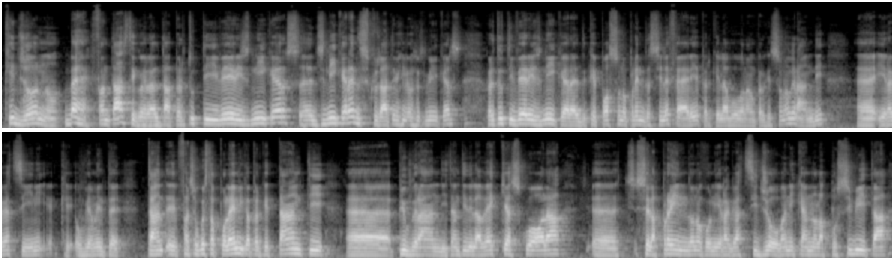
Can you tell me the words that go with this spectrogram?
Che giorno? Beh, fantastico in realtà per tutti i veri sneakers, eh, sneakerhead, scusatemi, non sneakers, per tutti i veri sneakerhead che possono prendersi le ferie perché lavorano, perché sono grandi, eh, i ragazzini che ovviamente tanti, eh, faccio questa polemica perché tanti eh, più grandi, tanti della vecchia scuola eh, se la prendono con i ragazzi giovani che hanno la possibilità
